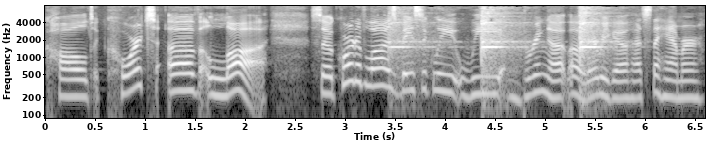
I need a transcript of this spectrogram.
called Court of Law. So, Court of Law is basically we bring up. Oh, there we go. That's the hammer.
